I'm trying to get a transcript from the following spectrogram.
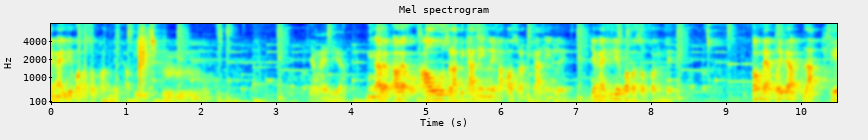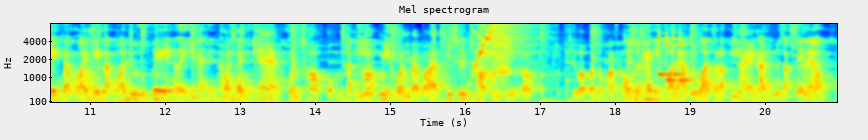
ยังไงเรียกว่าประสบความสำเร็จครับพี่อืมยังไงดีอะอืมเอาแบบเอาแบบเอาสำหรับพี่กันเองเลยครับเอาสำหรับพี่กันเองเลย ยังไงที่เรียกว่าประสบความสำเร็จ ต้องแบบเฮ้ยแบบหลักเพลงแบบปล่อยเพลงหลักร้อยวิวทุกเพลงอะไรอย่างงี้ไหมถึงขขอนาดงผนั้นมแค่คนชอบผมครับพี่ ชอบมีคนแบบว่าที่ชื่นชอบจริงๆก็ถือว่าประสบความสำอ๋อเร็จ คือล้วแค่นี้พอแล้วถือว่าสำหรับพี่ใช่พี่กันคือสักเซนแล้วใช่โอ้โห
